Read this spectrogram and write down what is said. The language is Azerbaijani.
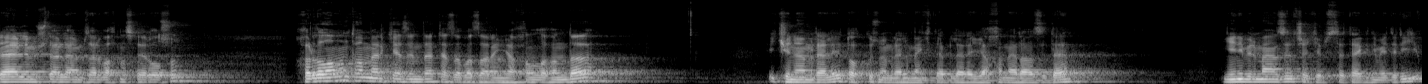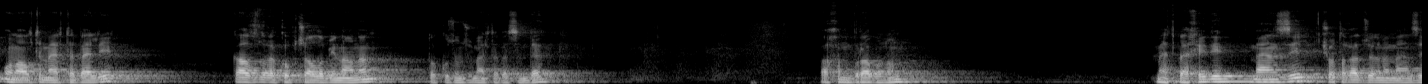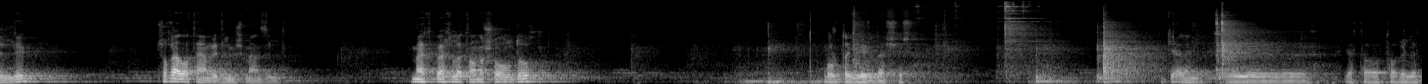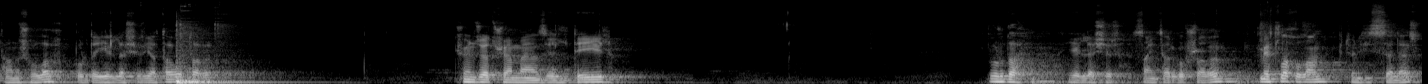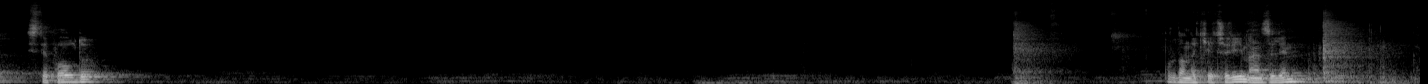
Dəyərli müştərilərimiz, hər vaxtınız xeyir olsun. Xırdalanın tam mərkəzində Təzə bazarın yaxınlığında 2 nömrəli, 9 nömrəli məktəblərə yaxın ərazidə yeni bir mənzil çəkib sizə təqdim edirik. 16 mərtəbəli qazlı və kopçalı binanın 9-cu mərtəbəsində. Baxın bura bunun mətbəxidir. Mənzil 2 otağa düzəlmə mənzildir. Çox əla təmir edilmiş mənzildir. Mətbəxlə tanış olduq. Burada yerləşir. Gəlin e, yataq otağı ilə tanış olaq. Burada yerləşir yataq otağı. Küncə düşən mənzil deyil. Burada yerləşir sanitar qovşağı. Metlaq olan bütün hissələr istepoldur. Buradan da keçirik mənzilin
